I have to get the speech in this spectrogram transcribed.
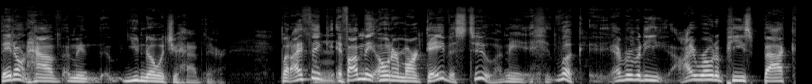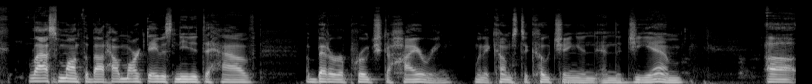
they don't have, I mean, you know what you have there. But I think mm. if I'm the owner, Mark Davis, too, I mean, look, everybody, I wrote a piece back last month about how Mark Davis needed to have a better approach to hiring when it comes to coaching and, and the GM. Uh,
